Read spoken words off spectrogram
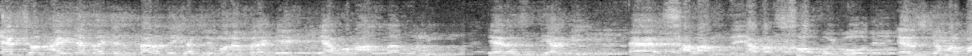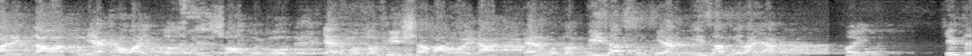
একজন হাইটা যাইতেন তারা দেখা যদি মনে করেন এ এমন আল্লাহ বলি এরা যদি আমি সালাম দিই, আমার সব হইব। এরা যদি আমার বাড়ির দাওয়াত নিয়ে খাওয়াই সব হইব। এর মতো ফিসাব আর হয় না। এর মতো বিজা সুফি আর বিজা বিলায়া হয় কিন্তু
